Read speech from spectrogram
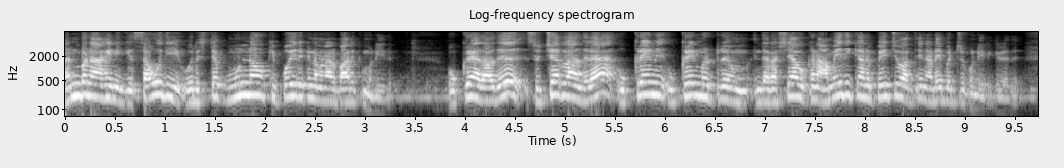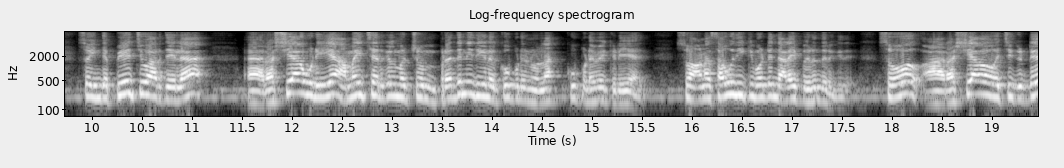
நண்பனாக இன்னைக்கு சவுதி ஒரு ஸ்டெப் முன்னோக்கி போயிருக்கு நம்மளால் பார்க்க முடியுது. உக்ரைன் அதாவது சுவிட்சர்லாந்தில் உக்ரைன் உக்ரைன் மற்றும் இந்த ரஷ்யாவுக்கான அமைதிக்கான பேச்சுவார்த்தை நடைபெற்று கொண்டிருக்கிறது. ஸோ இந்த பேச்சுவார்த்தையில் ரஷ்யாவுடைய அமைச்சர்கள் மற்றும் பிரதிநிதிகளை கூப்பிடணும்ல? கூப்பிடவே கிடையாது. ஸோ ஆனால் சவுதிக்கு மட்டும் இந்த அழைப்பு இருந்திருக்குது. ஸோ ரஷ்யாவை வச்சுக்கிட்டு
